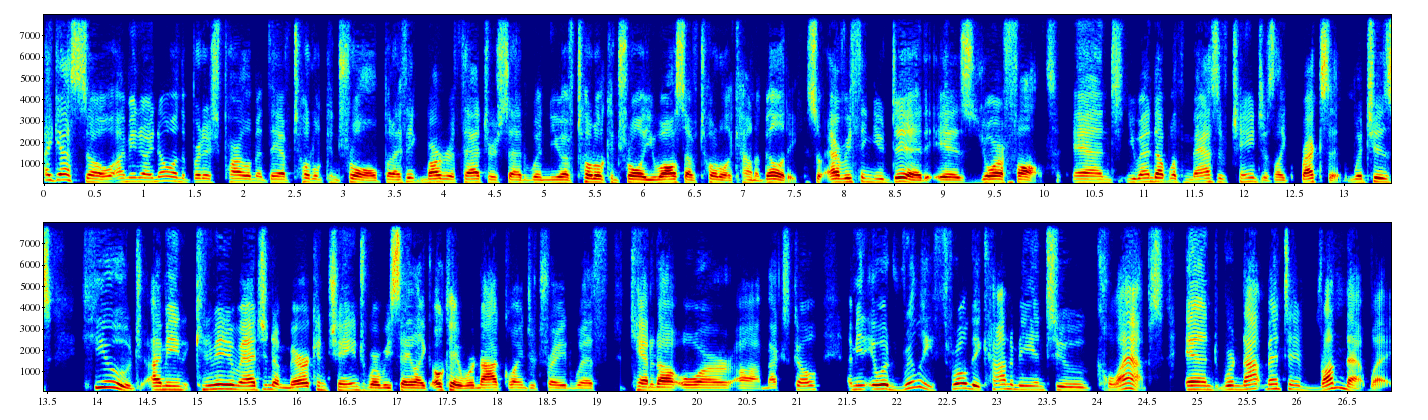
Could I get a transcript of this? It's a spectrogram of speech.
I guess so. I mean, I know in the British Parliament they have total control, but I think Margaret Thatcher said when you have total control, you also have total accountability. So everything you did is your fault. And you end up with massive changes like Brexit, which is huge. I mean, can you imagine American change where we say like, okay, we're not going to trade with Canada or uh, Mexico? I mean, it would really throw the economy into collapse, and we're not meant to run that way.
